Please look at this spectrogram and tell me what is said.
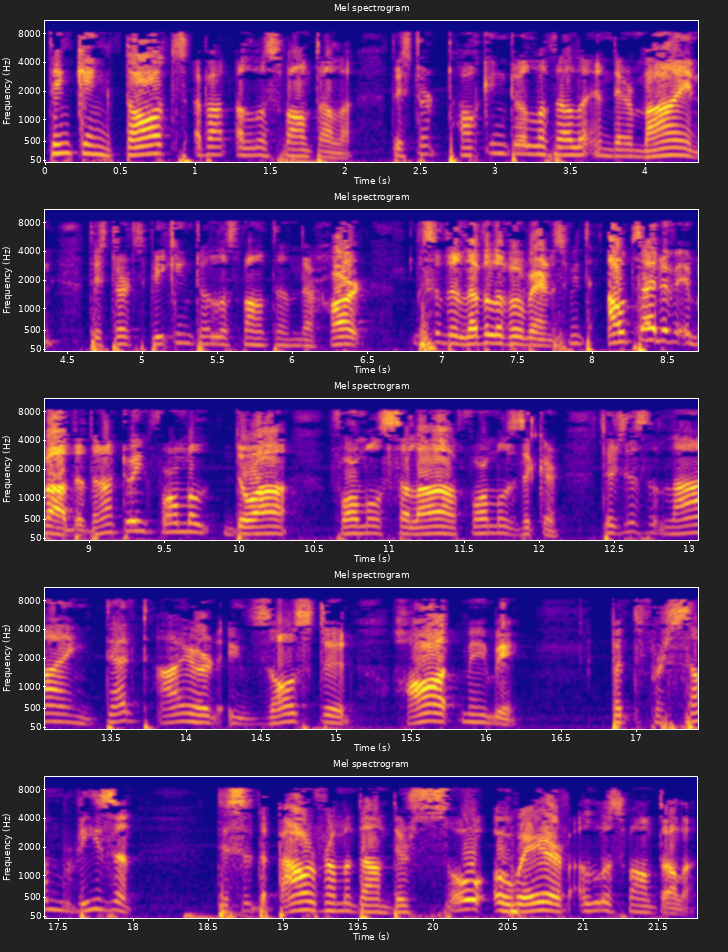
thinking thoughts about Allah subhanahu wa ta'ala. They start talking to Allah ta'ala in their mind. They start speaking to Allah subhanahu wa ta'ala in their heart. This is the level of awareness. It means outside of ibadah, they're not doing formal dua, formal salah, formal zikr. They're just lying, dead tired, exhausted, hot maybe. But for some reason, this is the power of Ramadan. They're so aware of Allah subhanahu wa ta'ala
